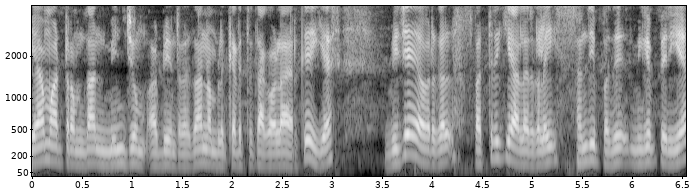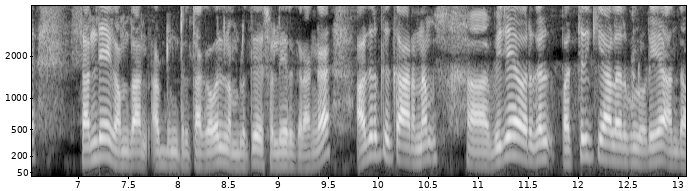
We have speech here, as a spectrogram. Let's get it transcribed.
ஏமாற்றம் தான் மிஞ்சும் அப்படின்றது தான் நம்மளுக்கு கிடைத்த தகவலாக இருக்குது எஸ் விஜய் அவர்கள் பத்திரிகையாளர்களை சந்திப்பது மிகப்பெரிய சந்தேகம்தான் அப்படின்ற தகவல் நம்மளுக்கு சொல்லியிருக்கிறாங்க. அதற்கு காரணம் விஜய் அவர்கள் பத்திரிகையாளர்களுடைய அந்த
